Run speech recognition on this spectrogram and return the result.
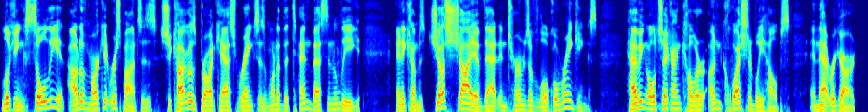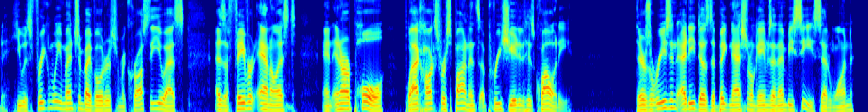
Looking solely at out-of-market responses, Chicago's broadcast ranks as one of the 10 best in the league, and it comes just shy of that in terms of local rankings. Having Olczyk on color unquestionably helps in that regard. He was frequently mentioned by voters from across the U.S. as a favorite analyst, and in our poll, Blackhawks respondents appreciated his quality. There's a reason Eddie does the big national games on NBC, said one.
